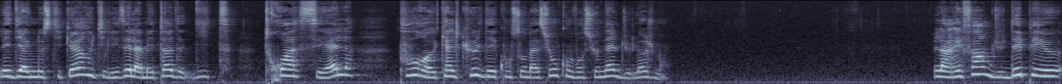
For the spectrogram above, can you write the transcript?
les diagnostiqueurs utilisaient la méthode dite 3CL pour euh, calcul des consommations conventionnelles du logement. La réforme du DPE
